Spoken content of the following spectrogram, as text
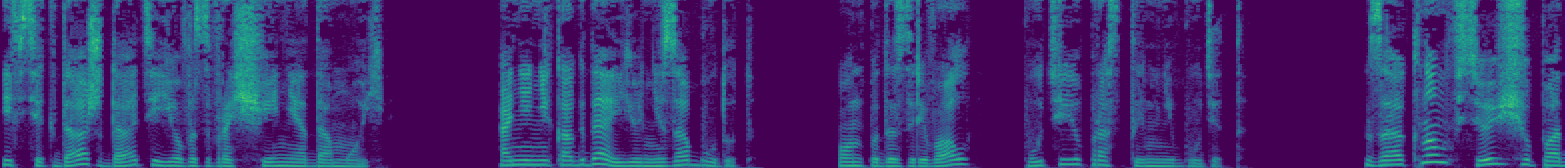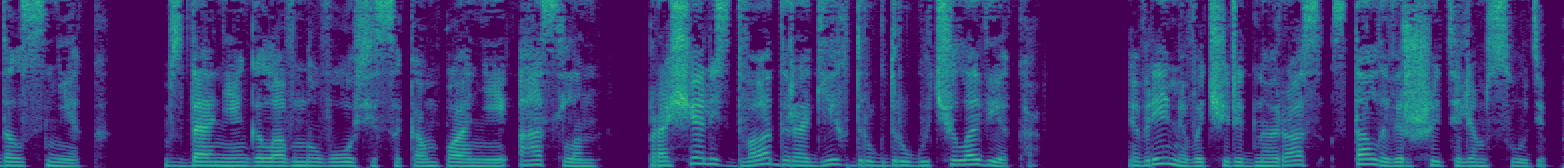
и всегда ждать ее возвращения домой. Они никогда ее не забудут. Он подозревал, путь ее простым не будет. За окном все еще падал снег. В здании головного офиса компании «Аслан» прощались два дорогих друг другу человека. Время в очередной раз стало вершителем судеб.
